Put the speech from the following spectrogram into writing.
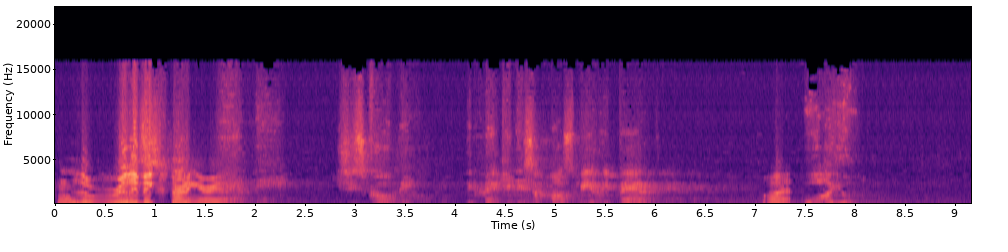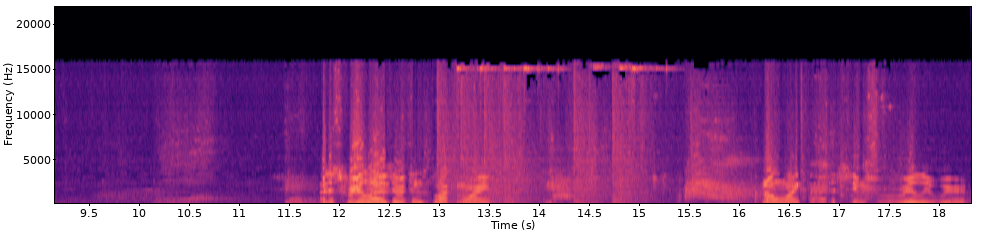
That was a really big starting area. She's coping. The mechanism must be repaired. What? Who are you? I just realized everything's black and white. I don't like that. It seems really weird.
